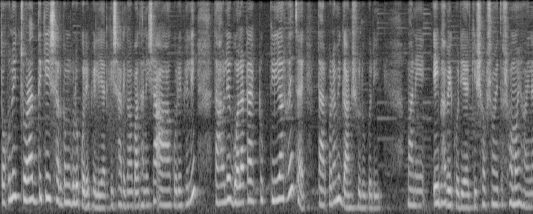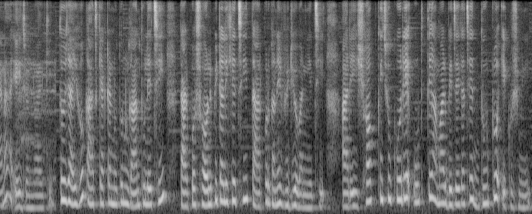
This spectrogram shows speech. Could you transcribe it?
তখন ওই চড়ার দিকেই সারগমগুলো করে ফেলি আর কি। সারেগামা পাধানিসা আ করে ফেলি। তাহলে গলাটা একটু ক্লিয়ার হয়ে যায়, তারপর আমি গান শুরু করি। মানে এইভাবে করি আর কি। সব সময় তো সময় হয় না না? এই জন্য আর কি। তো যাই হোক, আজকে একটা নতুন গান তুলেছি, তারপর স্বল্পিটা লিখেছি, তারপর গানের ভিডিও বানিয়েছি। আর এই সব কিছু করে উঠতে আমার বেজে গেছে দুটো একুশ মিনিট।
